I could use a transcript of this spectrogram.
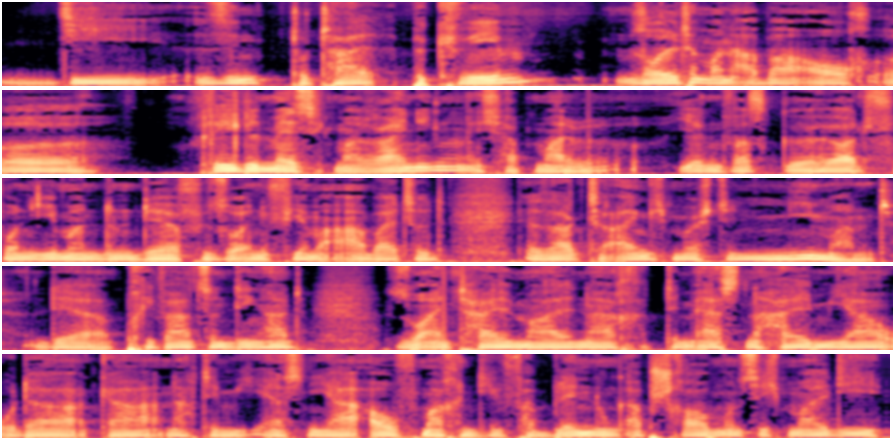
die sind total bequem, sollte man aber auch äh, regelmäßig mal reinigen. Ich habe mal irgendwas gehört von jemandem, der für so eine Firma arbeitet, der sagte, eigentlich möchte niemand, der privat so ein Ding hat, so ein Teil mal nach dem ersten halben Jahr oder gar nach dem ersten Jahr aufmachen, die Verblendung abschrauben und sich mal die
